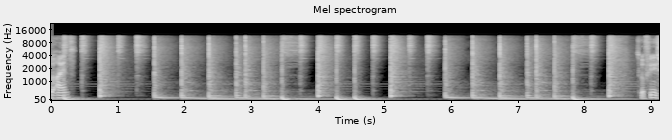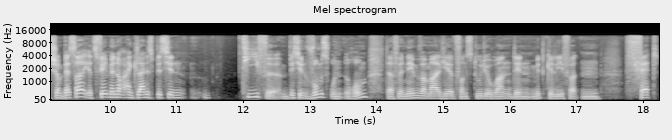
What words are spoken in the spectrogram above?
Zu 1. So finde ich es schon besser. Jetzt fehlt mir noch ein kleines bisschen Tiefe, ein bisschen Wumms unten rum. Dafür nehmen wir mal hier von Studio One den mitgelieferten Fat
